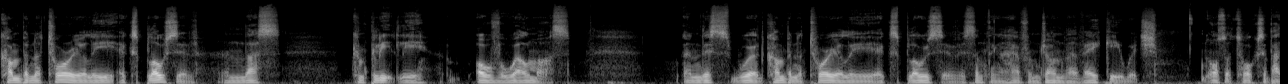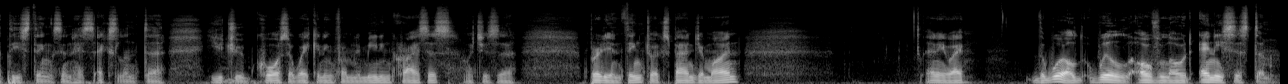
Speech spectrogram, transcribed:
combinatorially explosive and thus completely overwhelm us. And this word combinatorially explosive is something I have from John Vervaeke, which also talks about these things in his excellent uh, YouTube course, Awakening from the Meaning Crisis, which is a brilliant thing to expand your mind. Anyway, the world will overload any system,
